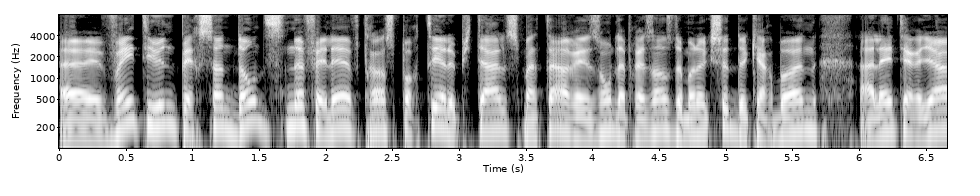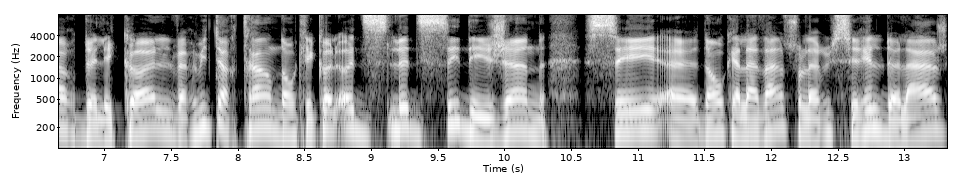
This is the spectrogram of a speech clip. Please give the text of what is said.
21 personnes, dont 19 élèves, transportés à l'hôpital ce matin en raison de la présence de monoxyde de carbone à l'intérieur de l'école vers 8h30. Donc, l'école L'Odyssée des jeunes, c'est euh, donc à Laval, sur la rue Cyril Delage.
